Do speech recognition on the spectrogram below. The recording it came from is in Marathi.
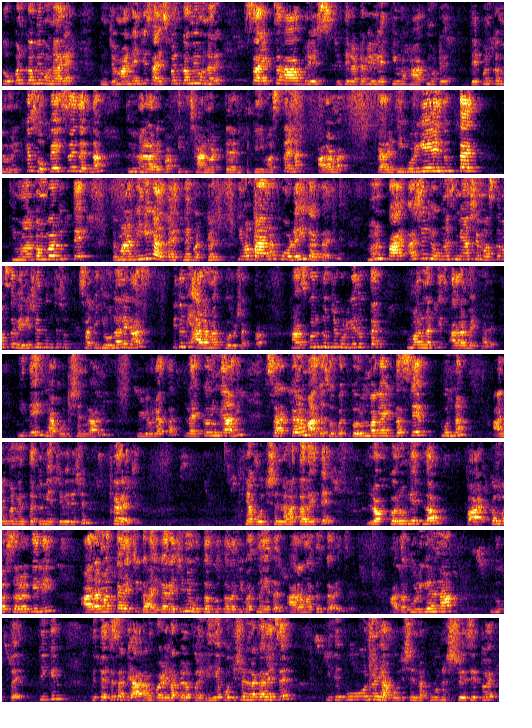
तो पण कमी होणार आहे. तुमच्या मांड्यांची साईज पण कमी होणार आहे. साईडचा हा ब्रेस्ट इथे लटकलेले आहेत किंवा हात मोठे आहेत, ते पण कमी होणार इतक्या सोपे एक्सरसाइज आहेत ना तुम्ही म्हणाला अरे बा किती छान वाटतंय आणि किती मस्त आहे ना आरामात. कारण की गुडघे आहेत किंवा कंबर दुखते तर मांडीही घालता येत नाही पटकन किंवा पायाला फोडही करता येत नाही. म्हणून पाय असे ठेवूनच मी असे मस्त मस्त व्हेरिएशन तुमच्यासाठी घेऊन आले ना की तुम्ही आरामात करू शकता. खास करून तुमचे गुडघे दुखत आहेत तुम्हाला नक्कीच आराम भेटणार आहे. इथे ह्या पोझिशनला आली. व्हिडिओला आता लाईक करून घ्या आणि स्टार्ट करा. माझ्यासोबत करून बघा एकदा स्टेप पूर्ण. आणि मग नंतर तुम्ही याचे व्हेरिएशन करायचे. ह्या पोझिशनला हाताला इथे लॉक करून घेतलं. पाठ कंबर सरळ केली. आरामात करायची घाई करायची नाही. उतर गुतल अजिबात नाही तर आरामातच करायचंय. आता गुडघ्यांना दुखतंय. ठीक आहे? ते त्याच्यासाठी आराम पडेल आपल्याला पहिले. ह्या पोझिशनला करायचंय. इथे पूर्ण ह्या पोझिशनला पूर्ण स्ट्रेस येतोय.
